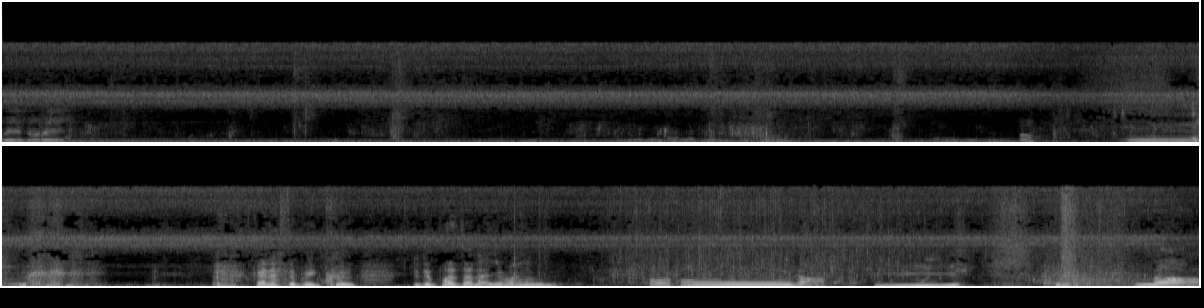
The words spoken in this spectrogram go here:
Duri duri duri Kada terpikul di depan sana aja bang. Aku nah. Ih. Nah.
